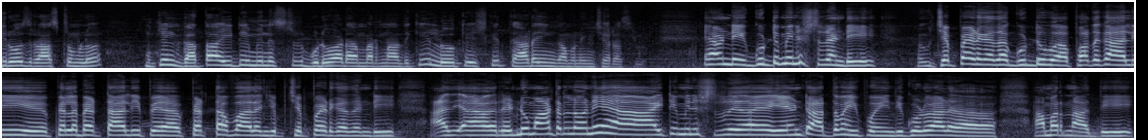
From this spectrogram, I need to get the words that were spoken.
ఈరోజు రాష్ట్రంలో? ముఖ్యంగా గత ఐటీ మినిస్టర్ గుడివాడ అమర్నాథ్కి లోకేష్కి తేడా ఏం గమనించారు అసలు? ఏమండి గుడ్ మినిస్టర్ అండి చెప్పాడు కదా గుడ్డు పొదగాలి పిల్ల పెట్టాలి పె- పెట్టవ్వాలని చెప్పి చెప్పాడు కదండి. అది ఆ రెండు మాటల్లోనే ఐటీ మినిస్టర్ ఏంటో అర్థమైపోయింది గుడివాడ అమర్నాథ్ది.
